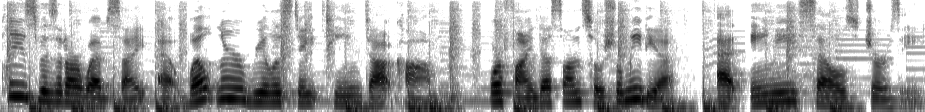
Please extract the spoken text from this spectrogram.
please visit our website at weltnerrealestateteam.com or find us on social media at Amy Sells Jersey.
